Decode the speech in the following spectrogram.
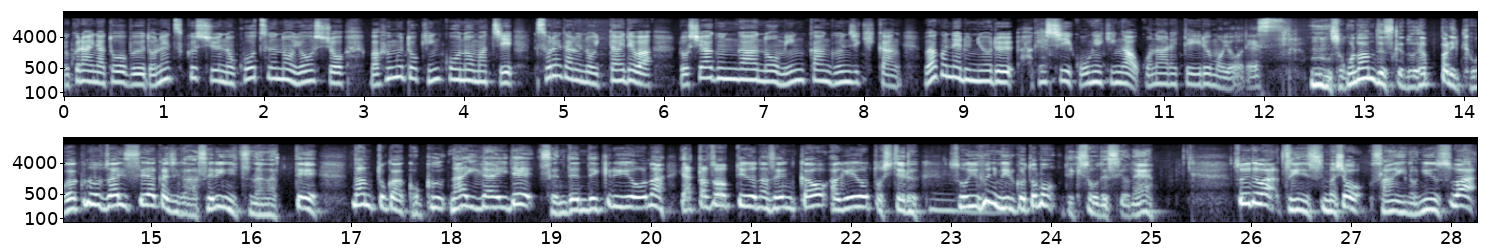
ウクライナ東部ドネツク州の交通の要衝バフムト近郊の町ソレダルの一帯ではロシア軍側の民間軍事機関ワグネルによる激しい攻撃が行われている模様です、うん、そこなんですけどやっぱり巨額の財政赤字が焦りにつながってなんとか国内外で宣伝できるようなやったぞっていうような戦果を上げようとしてる、うん、そういうふうに見ることもできそうですよね。それでは次に進みましょう。3位のニュースは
